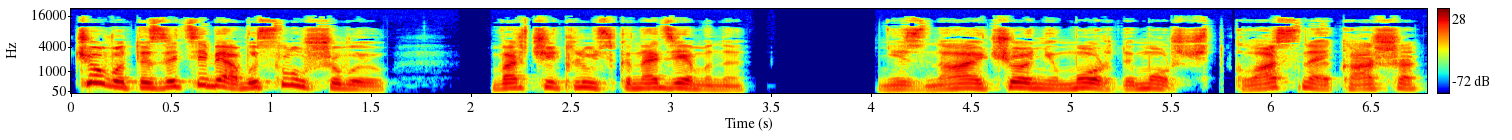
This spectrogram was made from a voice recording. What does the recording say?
Че вот из-за тебя выслушиваю? — ворчит Люська на демона. — Не знаю, что они морды морщат. Классная каша.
